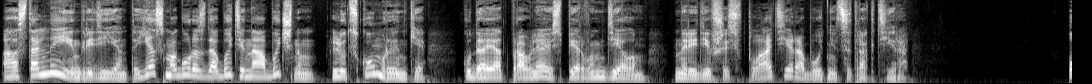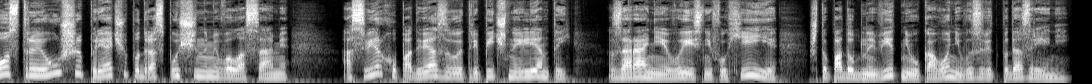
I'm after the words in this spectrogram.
А остальные ингредиенты я смогу раздобыть и на обычном людском рынке, куда я отправляюсь первым делом, нарядившись в платье работницы трактира. Острые уши прячу под распущенными волосами, а сверху подвязываю тряпичной лентой, заранее выяснив у Хии, что подобный вид ни у кого не вызовет подозрений.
